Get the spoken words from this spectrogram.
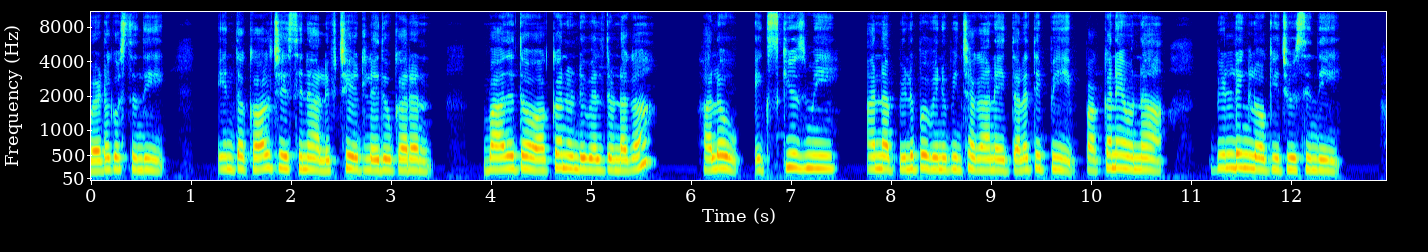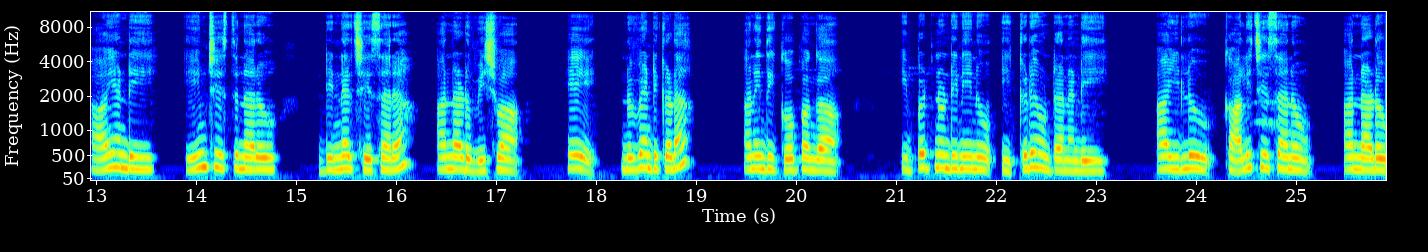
బయటకొస్తుంది. ఇంత కాల్ చేసినా లిఫ్ట్ చేయట్లేదు కరణ్. బాధతో అక్క నుండి వెళ్తుండగా హలో ఎక్స్క్యూజ్ మీ అన్న పిలుపు వినిపించగానే తల తిప్పి పక్కనే ఉన్న బిల్డింగ్లోకి చూసింది. హాయ్ అండి ఏం చేస్తున్నారు? డిన్నర్ చేశారా? అన్నాడు విశ్వ. హే నువ్వేంటిక్కడ? అనింది కోపంగా. ఇప్పటి నుండి నేను ఇక్కడే ఉంటానండి. ఆ ఇల్లు ఖాళీ చేశాను అన్నాడు.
